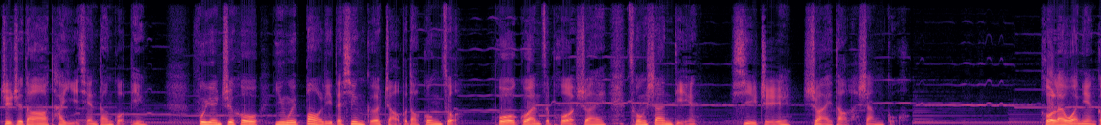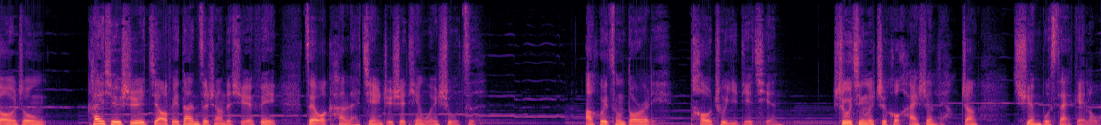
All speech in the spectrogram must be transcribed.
只知道他以前当过兵，复员之后因为暴力的性格找不到工作，破罐子破摔，从山顶一直摔到了山谷。后来我念高中，开学时缴费单子上的学费，在我看来简直是天文数字。阿辉从兜里掏出一叠钱，数清了之后还剩两张，全部塞给了我。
